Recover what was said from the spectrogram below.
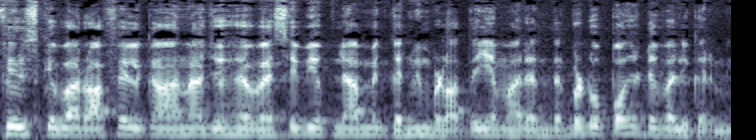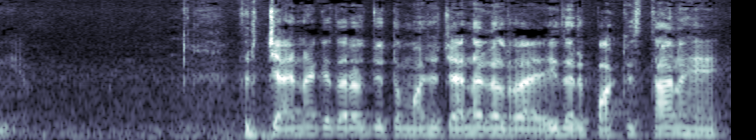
फिर उसके बाद राफेल का आना जो है, वैसे भी अपने आप में गर्मी बढ़ाता ही है हमारे अंदर बट वो पॉजिटिव वाली गर्मी है। फिर चाइना की तरफ़ जो तमाशा चाइना गल रहा है, इधर पाकिस्तान है,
